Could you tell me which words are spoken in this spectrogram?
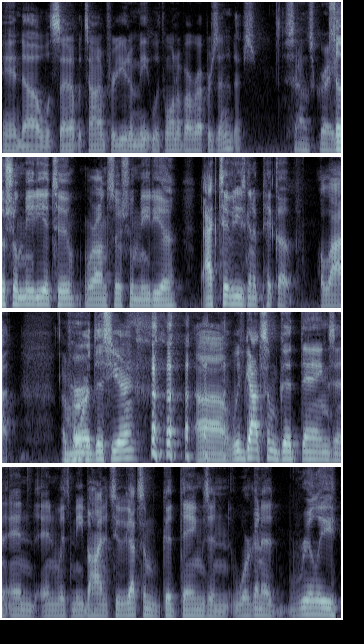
And uh, we'll set up a time for you to meet with one of our representatives. sounds great. Social media too. We're on social media. Activity is going to pick up a lot I've more heard. this year. uh, we've got some good things, and, and and with me behind it too, we got some good things, and we're gonna really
